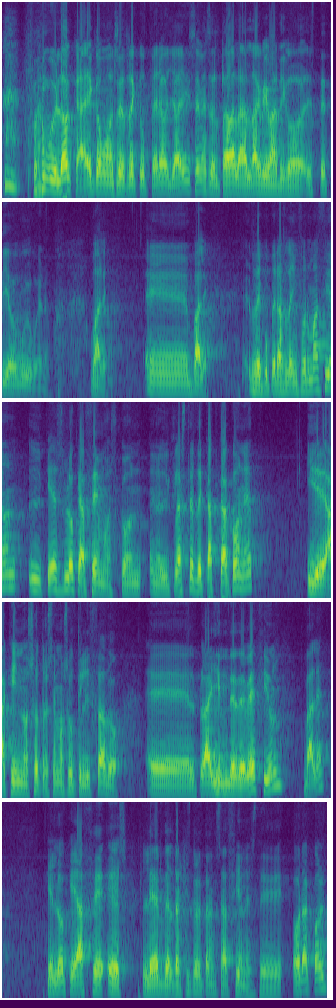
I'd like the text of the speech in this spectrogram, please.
Fue muy loca, ¿eh? Como se recuperó. Yo ahí se me soltaban las lágrimas. Digo, este tío es muy bueno. Vale, eh, vale. Recuperas la información. ¿Qué es lo que hacemos? Con el clúster de Kafka Connect, y aquí nosotros hemos utilizado eh, el plugin de Debezium, ¿vale? Que lo que hace es leer del registro de transacciones de Oracle,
